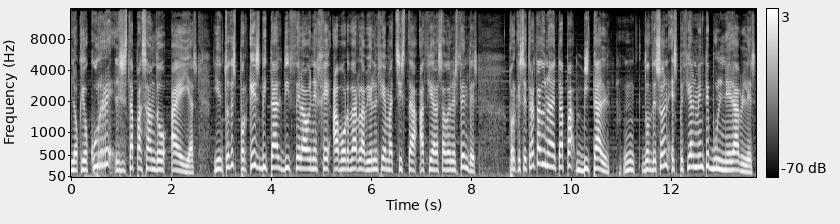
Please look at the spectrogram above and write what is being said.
lo que ocurre les está pasando a ellas. Y entonces, ¿por qué es vital, dice la ONG, abordar la violencia machista hacia las adolescentes? Porque se trata de una etapa vital, mm, donde son especialmente vulnerables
